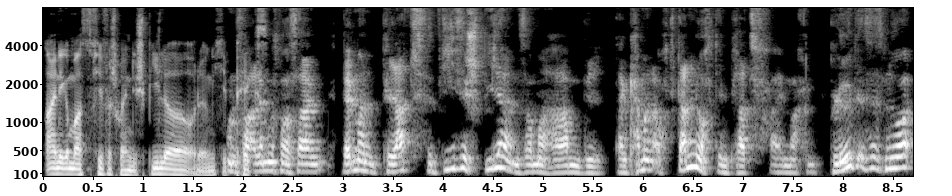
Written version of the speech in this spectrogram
einigermaßen vielversprechende Spieler oder irgendwelche Und Picks. vor allem muss man sagen, wenn man Platz für diese Spieler im Sommer haben will, dann kann man auch dann noch den Platz frei machen. Blöd ist es nur,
